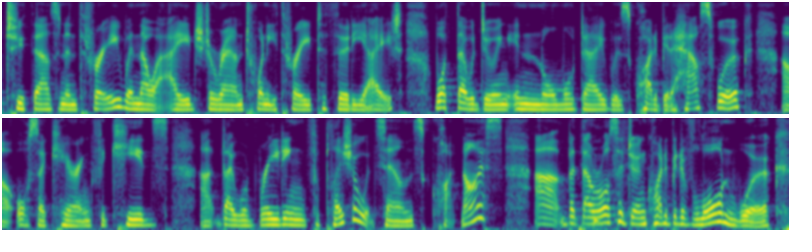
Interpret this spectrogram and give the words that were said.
2003 when they were aged around 23 to 38. What they were doing in a normal day was quite a bit of housework, uh, also caring for kids. Uh, they were reading for pleasure, which sounds quite nice, uh, but they were also doing quite a bit of lawn work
